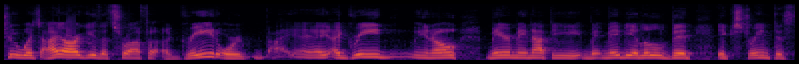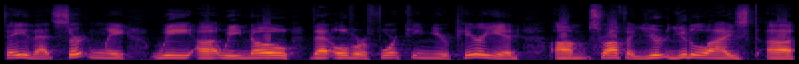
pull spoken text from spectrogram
to which I argue that Sraffa agreed, or agreed, you know, may or may not be, maybe a little bit extreme to say that. Certainly, we, uh, we know that over a 14 year period, um, Sraffa utilized uh,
